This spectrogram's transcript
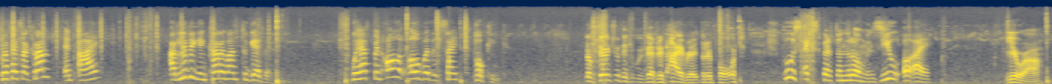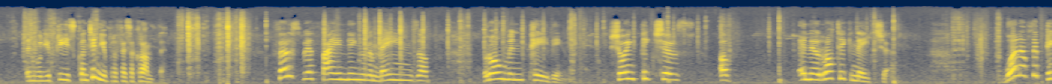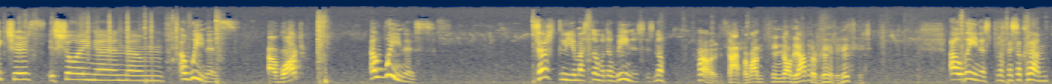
Professor Crump and I are living in caravan together. We have been all over the site poking. Look, don't you think it would be better if I wrote the report? Who's expert on Romans, you or I? You are. Then will you please continue, Professor Krampe? First, we're finding remains of Roman paving, showing pictures of an erotic nature. One of the pictures is showing an, um, a Venus. A what? A Venus. Certainly you must know what a Venus is, no? Well, it's neither one thing nor the other, really, is it? A Venus, Professor Crump,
